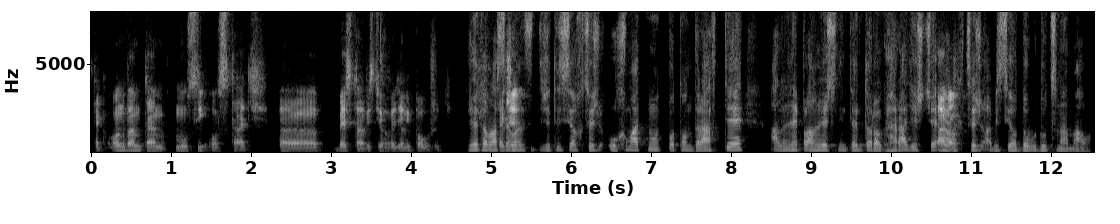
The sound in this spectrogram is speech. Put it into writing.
tak on vám tam musí ostať uh, bez toho, aby ste ho vedeli použiť. Že je to vlastne Takže, len, že ty si ho chceš uchmatnúť po tom drafte, ale neplánuješ s ním tento rok hrať ešte, áno. ale chceš, aby si ho do budúcna mal.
